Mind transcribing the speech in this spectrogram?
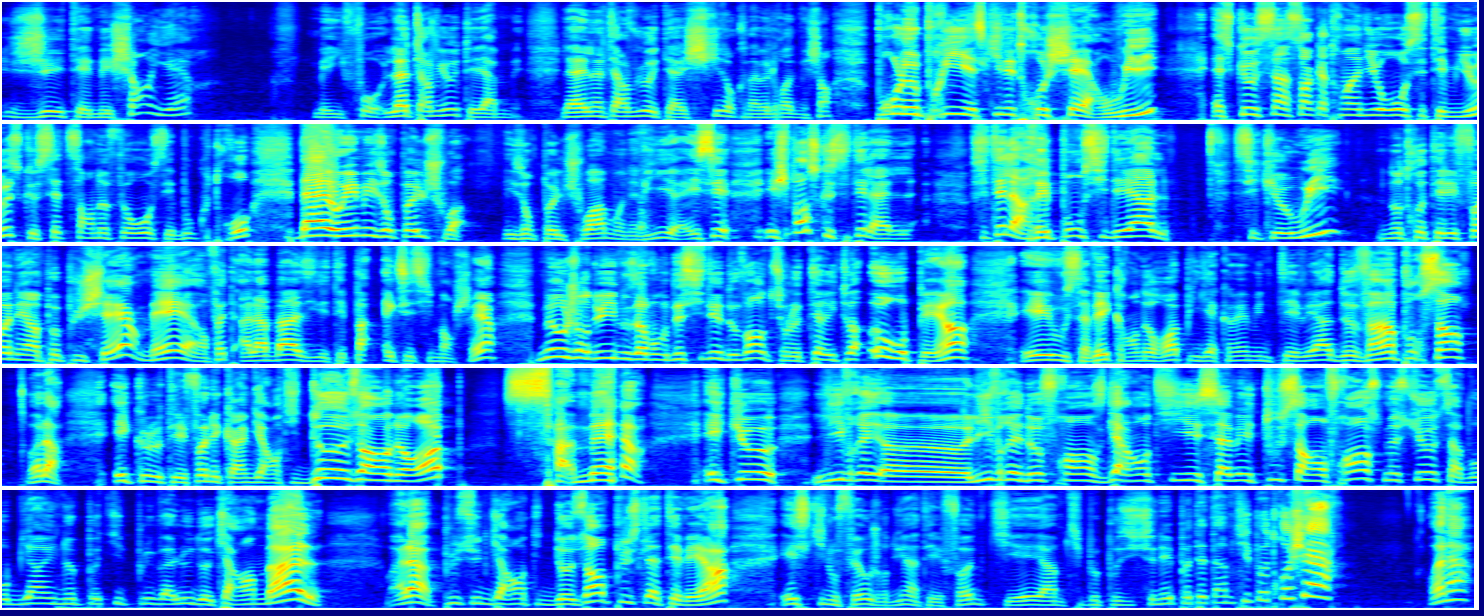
j'ai été méchant hier. Mais il faut. L'interview était, l'interview était à chier, donc on avait le droit de méchant. Pour le prix, est-ce qu'il est trop cher? Oui. Est-ce que 590 euros c'était mieux? Est-ce que 709 euros c'est beaucoup trop? Bah oui, mais ils ont pas eu le choix. Ils ont pas eu le choix, à mon avis. Et, et je pense que c'était la, c'était la réponse idéale. C'est que oui, notre téléphone est un peu plus cher, mais en fait, à la base, il n'était pas excessivement cher. Mais aujourd'hui, nous avons décidé de vendre sur le territoire européen. Et vous savez qu'en Europe, il y a quand même une TVA de 20%. Voilà. Et que le téléphone est quand même garanti 2 ans en Europe sa mère et que livrer, euh, de France, garantie SAV, tout ça en France, monsieur, ça vaut bien une petite plus-value de 40 balles. Voilà, plus une garantie de 2 ans, plus la TVA. Et ce qui nous fait aujourd'hui un téléphone qui est un petit peu positionné, peut-être un petit peu trop cher. Voilà.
